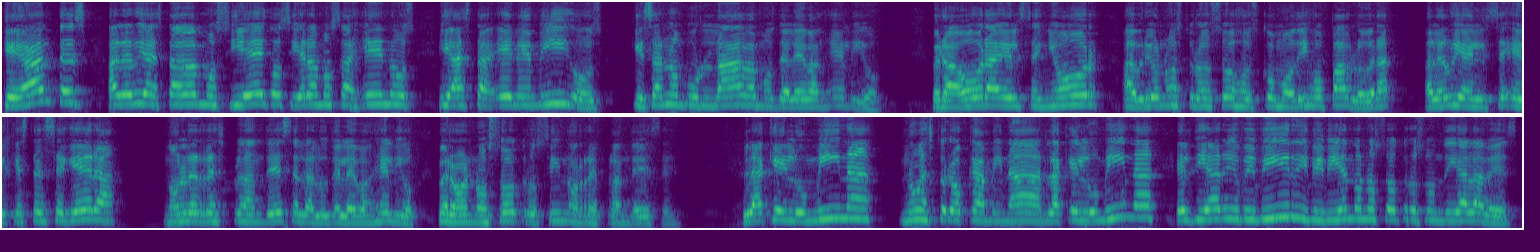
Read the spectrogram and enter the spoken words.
Que antes, aleluya, estábamos ciegos y éramos ajenos y hasta enemigos. Quizás nos burlábamos del Evangelio. Pero ahora el Señor abrió nuestros ojos, como dijo Pablo, ¿verdad? Aleluya, el, que está en ceguera no le resplandece la luz del Evangelio, pero a nosotros sí nos resplandece. La que ilumina nuestro caminar, la que ilumina el diario vivir y viviendo nosotros un día a la vez.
